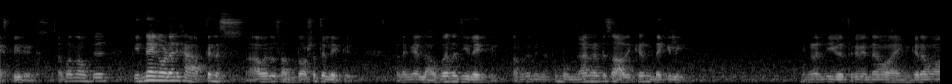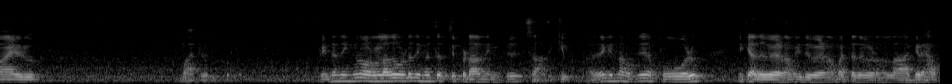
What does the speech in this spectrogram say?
എക്സ്പീരിയൻസ് അപ്പോൾ നമുക്ക് പിന്നെ അങ്ങോട്ട് ഹാപ്പിനെസ് ആ ഒരു സന്തോഷത്തിലേക്ക് അല്ലെങ്കിൽ ലവ് എനർജിയിലേക്ക് നമുക്ക് നിങ്ങൾക്ക് മുങ്ങാനായിട്ട് സാധിക്കുന്നുണ്ടെങ്കിൽ നിങ്ങളുടെ ജീവിതത്തിൽ പിന്നെ ഭയങ്കരമായൊരു മാറ്റം ഒരുക്കുള്ളൂ പിന്നെ നിങ്ങൾ ഉള്ളതുകൊണ്ട് നിങ്ങൾ തൃപ്തിപ്പെടാൻ നിങ്ങൾക്ക് സാധിക്കും. അല്ലെങ്കിൽ നമുക്ക് എപ്പോഴും എനിക്ക് അത് വേണം ഇത് വേണം മറ്റത് വേണം എന്നുള്ള ആഗ്രഹം.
